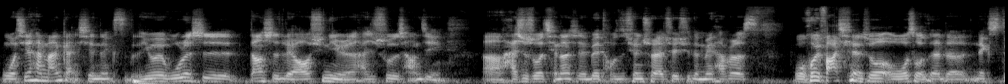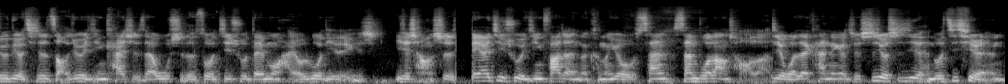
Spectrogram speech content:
我其实还蛮感谢 Next 的，因为无论是当时聊虚拟人，还是数字场景，啊、还是说前段时间被投资圈吹来吹去的 Metaverse，我会发现说，我所在的 Next Studio 其实早就已经开始在务实的做技术 demo，还有落地的一些一些尝试。AI 技术已经发展的可能有三三波浪潮了。记得我在看那个，就十九世纪的很多机器人，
